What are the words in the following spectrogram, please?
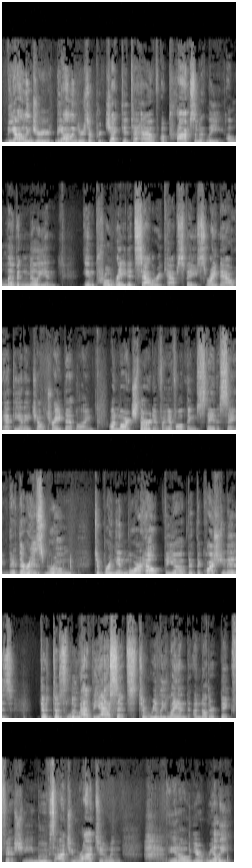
the Islander the Islanders are projected to have approximately 11 million in prorated salary cap space right now at the NHL trade deadline on March 3rd if if all things stay the same. There there is room to bring in more help. The uh, the, the question is does, does Lou have the assets to really land another big fish? He moves Aatu Räty, and you know, you're really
